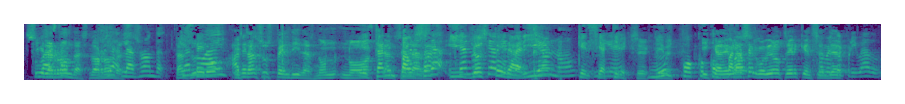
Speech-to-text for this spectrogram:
Sí, las rondas, las Ya, rondas. las rondas. Están, Ya su- no hay. Ver, están suspendidas, no, no Están en pausa y se ha yo esperaría inversión, ¿no, que se active. Sí, Muy poco Y que además el gobierno tiene que Sobre entender todo privado.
